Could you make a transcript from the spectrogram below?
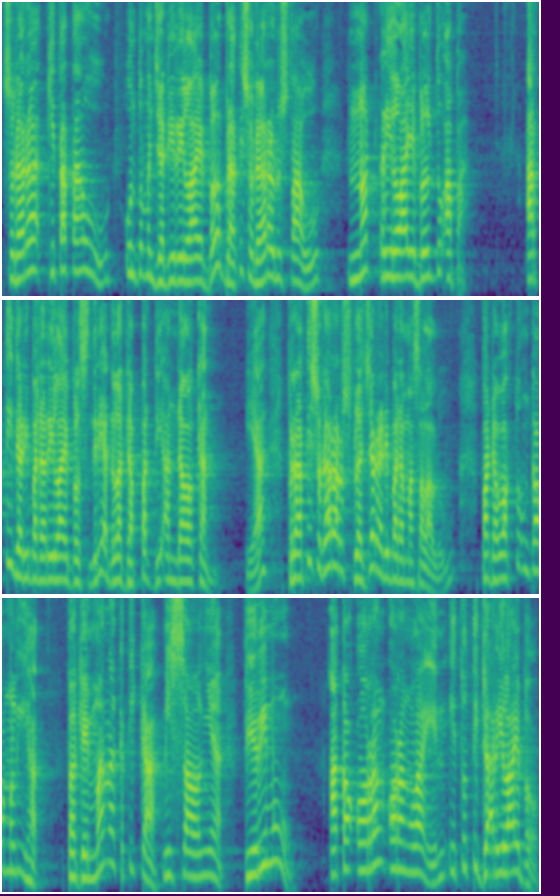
saudara, kita tahu untuk menjadi reliable berarti saudara harus tahu not reliable itu apa. Arti daripada reliable sendiri adalah dapat diandalkan. Ya, berarti saudara harus belajar daripada masa lalu. Pada waktu engkau melihat bagaimana ketika misalnya dirimu atau orang-orang lain itu tidak reliable,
